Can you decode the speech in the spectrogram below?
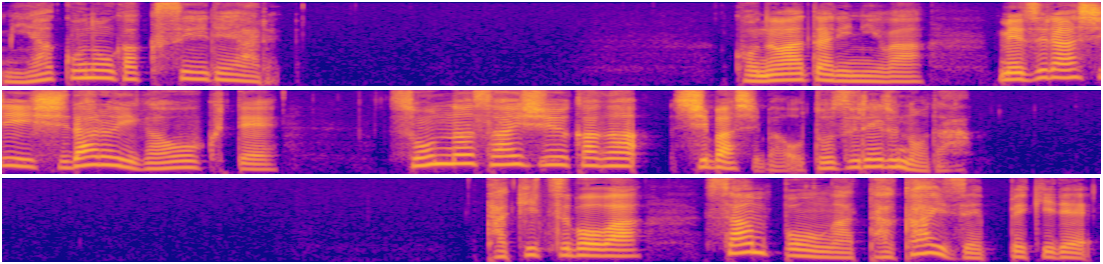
都の学生であるこの辺りには珍しいシダ類が多くてそんな採集家がしばしば訪れるのだ。滝壺は三方が高い絶壁で、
